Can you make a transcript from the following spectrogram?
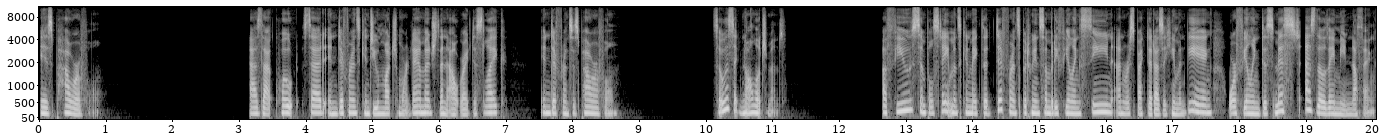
is powerful. As that quote said, indifference can do much more damage than outright dislike. Indifference is powerful. So is acknowledgement. A few simple statements can make the difference between somebody feeling seen and respected as a human being or feeling dismissed as though they mean nothing.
